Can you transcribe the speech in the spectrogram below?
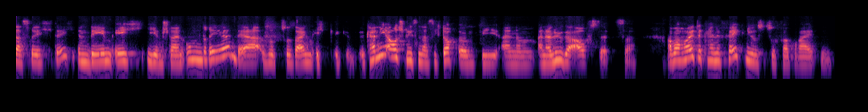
das richtig, indem ich ihren Stein umdrehe, der sozusagen, ich, ich kann nie ausschließen, dass ich doch irgendwie einem, einer Lüge aufsitze. Aber heute keine Fake News zu verbreiten.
